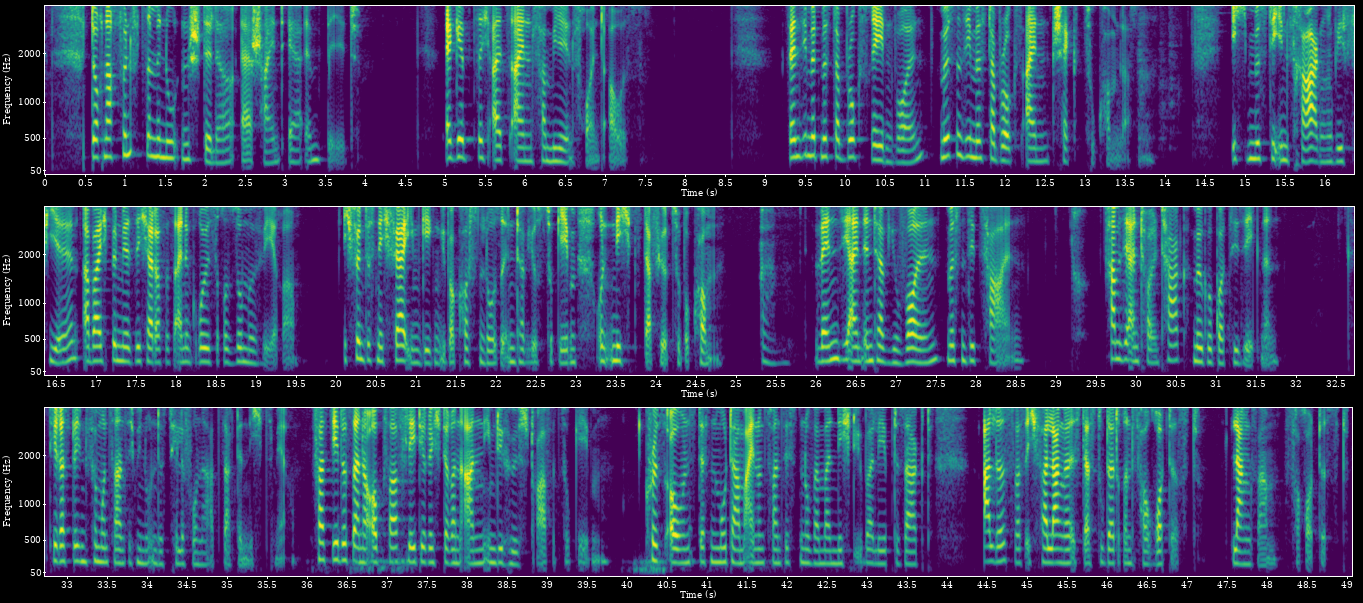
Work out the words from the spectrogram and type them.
Doch nach 15 Minuten Stille erscheint er im Bild. Er gibt sich als einen Familienfreund aus. Wenn Sie mit Mr. Brooks reden wollen, müssen Sie Mr. Brooks einen Check zukommen lassen. Ich müsste ihn fragen, wie viel, aber ich bin mir sicher, dass es eine größere Summe wäre. Ich finde es nicht fair, ihm gegenüber kostenlose Interviews zu geben und nichts dafür zu bekommen. Wenn Sie ein Interview wollen, müssen Sie zahlen. Haben Sie einen tollen Tag, möge Gott Sie segnen. Die restlichen 25 Minuten des Telefonats sagte nichts mehr. Fast jedes seiner Opfer fleht die Richterin an, ihm die Höchststrafe zu geben. Chris Owens, dessen Mutter am 21. November nicht überlebte, sagt, alles, was ich verlange, ist, dass du da drin verrottest. Langsam verrottest.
